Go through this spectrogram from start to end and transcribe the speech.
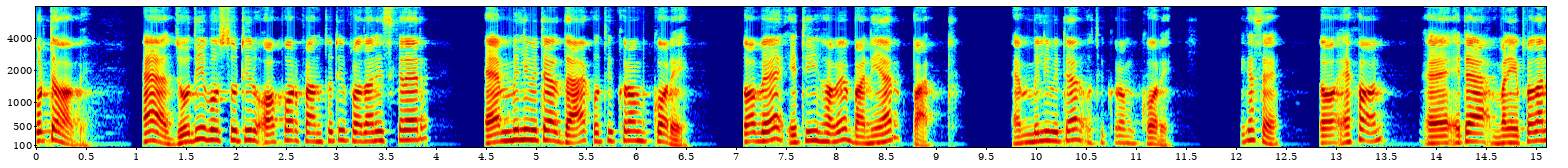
করতে হবে। হ্যাঁ যদি বস্তুটির অপর প্রান্তটি প্রধান স্কেলের এম মিলিমিটার দাগ অতিক্রম করে, তবে এটি হবে বানিয়ার পার্ট এম মিলিমিটার অতিক্রম করে। ঠিক আছে? তো এখন এটা মানে প্রধান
